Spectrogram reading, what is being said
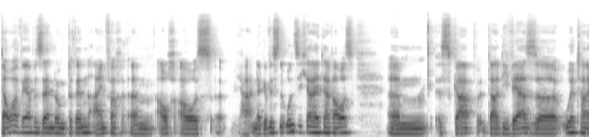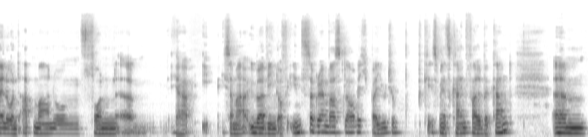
Dauerwerbesendung drin, einfach ähm, auch aus äh, ja, einer gewissen Unsicherheit heraus ähm, es gab da diverse Urteile und Abmahnungen von, ähm, ja, ich sag mal, überwiegend auf Instagram war es, glaube ich. Bei YouTube ist mir jetzt kein Fall bekannt. Ähm,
